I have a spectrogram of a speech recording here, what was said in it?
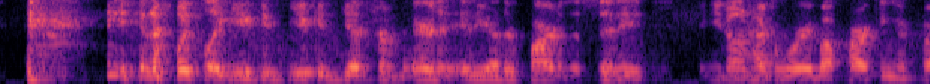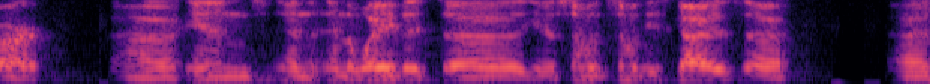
you know, it's like you could you could get from there to any other part of the city, and you don't have to worry about parking a car. Uh, and and and the way that uh, you know some of some of these guys uh, uh,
